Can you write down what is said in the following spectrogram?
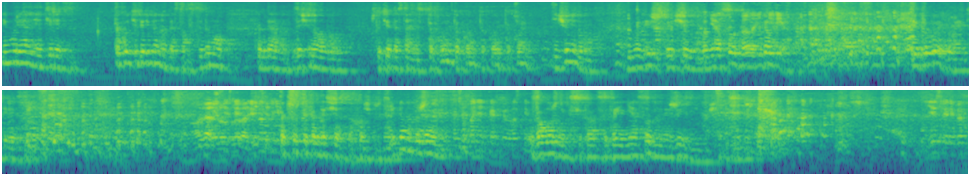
Ему реально интересно. Такой тебе ребенок достался. Ты думал, когда зачинал его, что тебе достанется такое, такое, такое, такое. Ничего не думал? Ну, видишь, что еще неосознанно Было интересно. Тебе другое было интересно. Ну да, вот. Так что ж ты когда сейчас хочешь? Ребенок уже Хочу понять, как вы воспитываете. заложник ситуации твоей неосознанной жизни. Если ребенку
